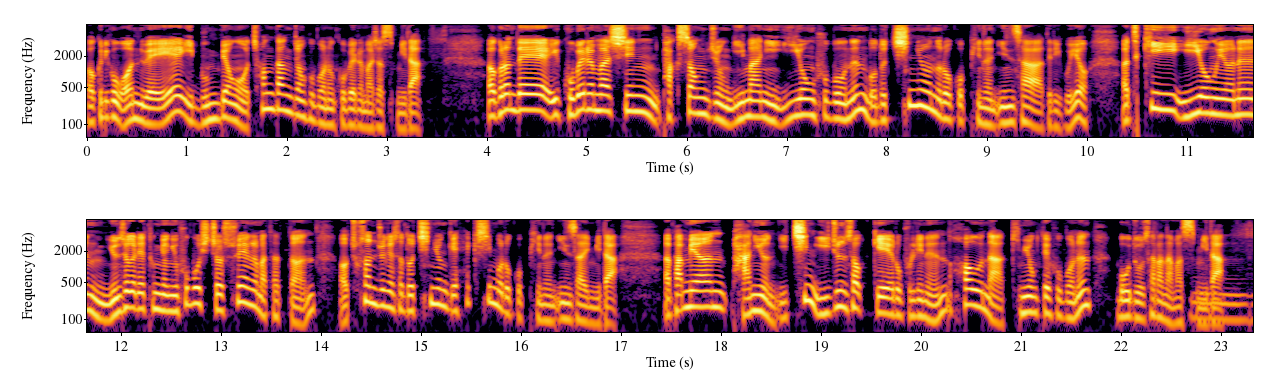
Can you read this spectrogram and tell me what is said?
어, 그리고 원외에 이 문병호, 청강정 후보는 고배를 마셨습니다. 어, 그런데 이 고배를 마신 박성중, 이만희, 이용 후보는 모두 친윤으로 꼽히는 인사들이고요. 어, 특히 이용 의원은 윤석열 대통령이 후보 시절 수행을 맡았던 어, 초선 중에서도 친윤계 핵심으로 꼽히는 인사입니다. 반면 반윤, 이 친이준석계로 불리는 허은아, 김용태 후보는 모두 살아남았습니다. 음.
